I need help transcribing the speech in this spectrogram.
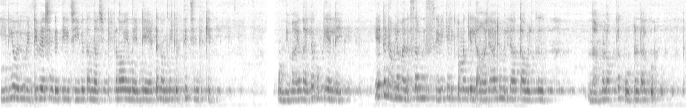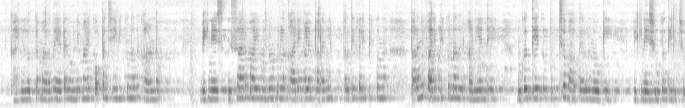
ഇനി ഒരു വിഡ്ഢിവേഷം കെട്ടി ഈ ജീവിതം നശിപ്പിക്കണോ എന്ന് എന്റെ ഏട്ടൻ ഒന്നിരുത്തി ചിന്തിക്കും. ഉണ്ണിമായ നല്ല കുട്ടിയല്ലേ? ഏട്ടൻ അവളെ മനസ്സറിഞ്ഞ് സ്വീകരിക്കുമെങ്കിൽ ആരാരുമില്ലാത്ത അവൾക്ക് നമ്മളൊക്കെ കൂട്ടുണ്ടാകും. കഴിഞ്ഞതൊക്കെ മറന്ന് ഏട്ടൻ ഉണ്ണിമായ്ക്കൊപ്പം ജീവിക്കുന്നത് കാണണം. വിഘ്നേഷ് നിസ്സാരമായി മുന്നോട്ടുള്ള കാര്യങ്ങളെ പറഞ്ഞ് പ്രതിഫലിപ്പിക്കുന്ന പറഞ്ഞ് ഫലിപ്പിക്കുന്നത് അനിയന്റെ മുഖത്തേക്ക് പുച്ഛഭാഗത്തേക്ക് നോക്കി വിഘ്നേഷ് മുഖം തിരിച്ചു.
